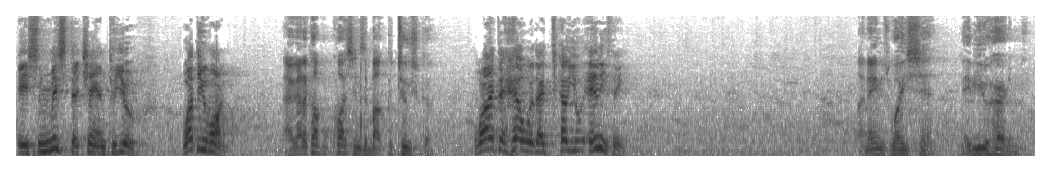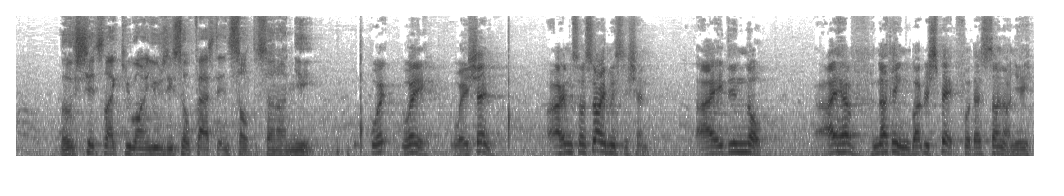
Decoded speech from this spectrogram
It's Mr. Chen to you. What do you want? I got a couple questions about Katushka. Why the hell would I tell you anything? My name's Wei Shen. Maybe you heard of me. Those shits like you aren't usually so fast to insult the Sun On Yee. Wait, wait, Wei Shen. I'm so sorry, Mr. Shen. I didn't know. I have nothing but respect for that Sun On Yee.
